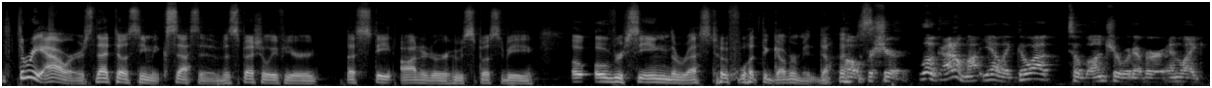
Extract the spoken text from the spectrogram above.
three hours that does seem excessive, especially if you're a state auditor who's supposed to be o- overseeing the rest of what the government does. Oh, for sure. Look, I don't mind. Yeah, like go out to lunch or whatever, and like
